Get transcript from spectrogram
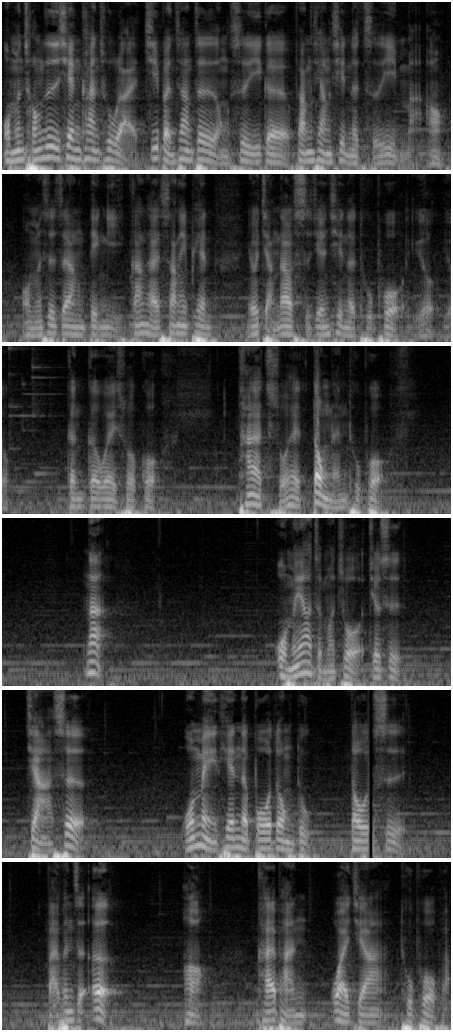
我们从日线看出来，基本上这种是一个方向性的指引嘛？哦，我们是这样定义。刚才上一篇有讲到时间性的突破，有有跟各位说过。它的所谓的动能突破，那我们要怎么做？就是假设我每天的波动度都是百分之二，啊，开盘外加突破法，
